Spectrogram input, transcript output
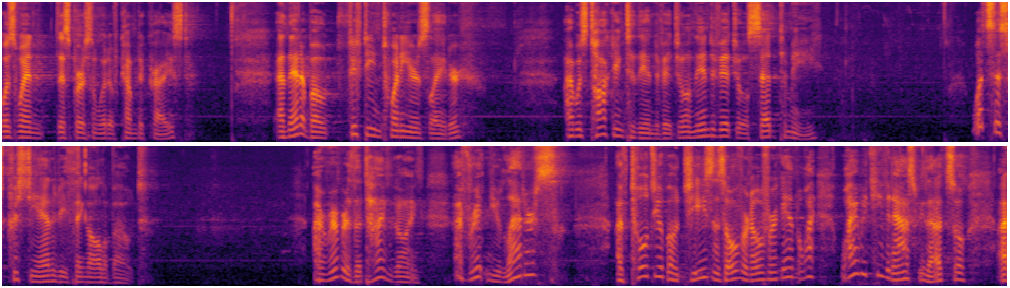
was when this person would have come to Christ. And then about 15, 20 years later, I was talking to the individual, and the individual said to me, What's this Christianity thing all about? I remember the time going, I've written you letters. I've told you about Jesus over and over again. Why, why would you even ask me that? So I,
